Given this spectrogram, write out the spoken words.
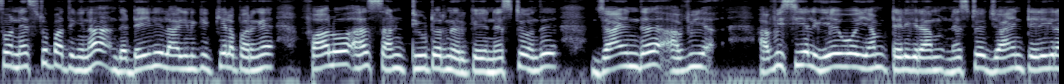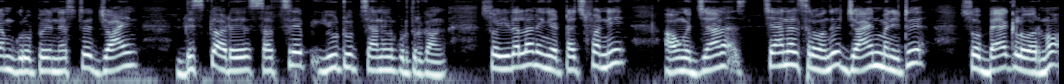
ஸோ நெக்ஸ்ட்டு பார்த்தீங்கன்னா இந்த டெய்லி லாகினுக்கு கீழே பாருங்கள் ஃபாலோ அஸ் அண்ட் டியூட்டர்னு இருக்குது நெக்ஸ்ட்டு வந்து ஜாயின் த அவி official AOM Telegram next join Telegram group next join Discord subscribe YouTube channel கொடுத்துருக்காங்க. ஸோ இதெல்லாம் நீங்கள் டச் பண்ணி அவங்க ஜேன சேனல்ஸில் வந்து ஜாயின் பண்ணிவிட்டு ஸோ பேக்கில் வரணும்.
